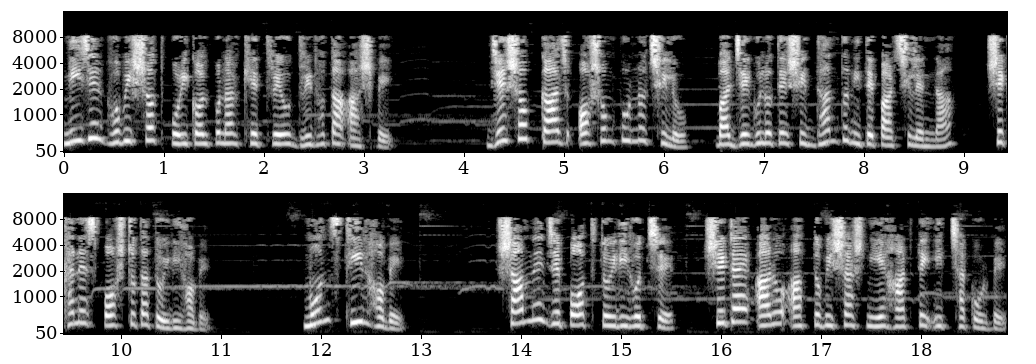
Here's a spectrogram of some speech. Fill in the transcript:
নিজের ভবিষ্যৎ পরিকল্পনার ক্ষেত্রেও দৃঢ়তা আসবে। যেসব কাজ অসম্পূর্ণ ছিল বা যেগুলোতে সিদ্ধান্ত নিতে পারছিলেন না সেখানে স্পষ্টতা তৈরি হবে। মন স্থির হবে। সামনে যে পথ তৈরি হচ্ছে, সেটায় আরও আত্মবিশ্বাস নিয়ে হাঁটতে ইচ্ছা করবে।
